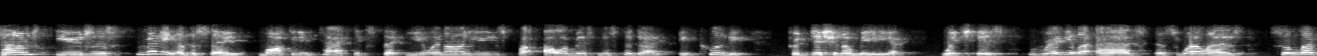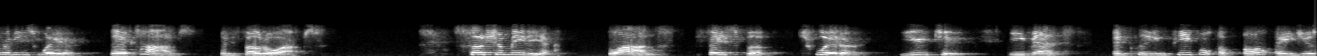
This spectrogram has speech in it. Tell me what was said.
TOMS uses many of the same marketing tactics that you and I use for our business today, including traditional media, which is regular ads as well as celebrities wear their times, and photo ops. Social media, blogs, Facebook, Twitter, YouTube, events, including people of all ages,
